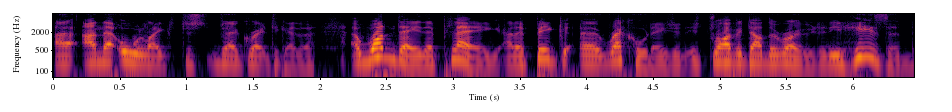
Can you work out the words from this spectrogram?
uh, and they're all like just they're great together. And one day they're playing, and a big uh, record agent is driving down the road, and he hears them,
